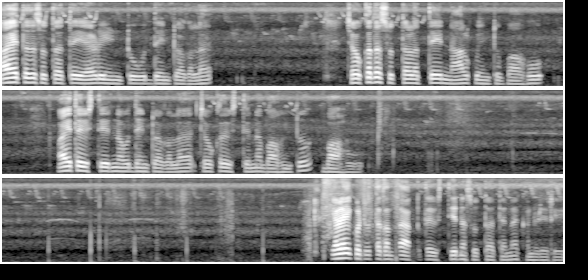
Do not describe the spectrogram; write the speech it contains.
ಆಯತದ ಸುತ್ತಳತೆ ಎರಡು ಇಂಟು ಉದ್ದ ಇಂಟು ಆಗಲ್ಲ. ಚೌಕದ ಸುತ್ತಳತೆ ನಾಲ್ಕು ಇಂಟು ಬಾಹು. ಆಯತ ವಿಸ್ತೀರ್ಣ ಉದ್ದ ಇಂಟು ಆಗಲ್ಲ ಚೌಕದ ವಿಸ್ತೀರ್ಣ ಬಾಹು ಇಂಟು ಬಾಹು. ಕೆಳಗೆ ಕೊಟ್ಟಿರ್ತಕ್ಕಂಥ ಆಕೃತಿಯ ವಿಸ್ತೀರ್ಣ ಸುತ್ತಳತೆಯನ್ನು ಕಂಡುಹಿಡಿಯಿರಿ.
